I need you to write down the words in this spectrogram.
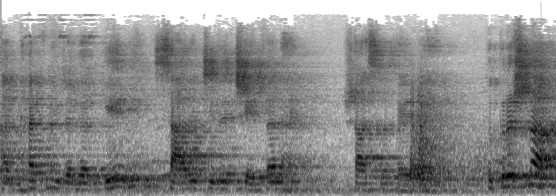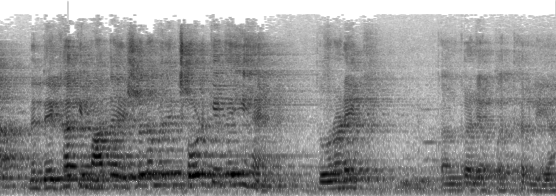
आध्यात्मिक जगत की सारी चीज़ें चेतन है शास्त्र कहते हैं। तो कृष्णा ने देखा कि माता यशोदा मुझे छोड़ के गई है तो उन्होंने एक कंकड़ या पत्थर लिया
